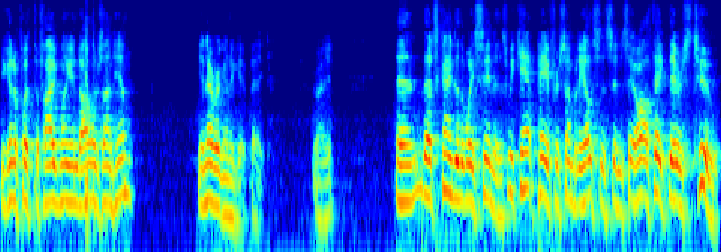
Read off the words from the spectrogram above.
You're going to put the $5 million on him? You're never going to get paid, right? And that's kind of the way sin is. We can't pay for somebody else's sin and say, Oh, I'll take theirs too.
